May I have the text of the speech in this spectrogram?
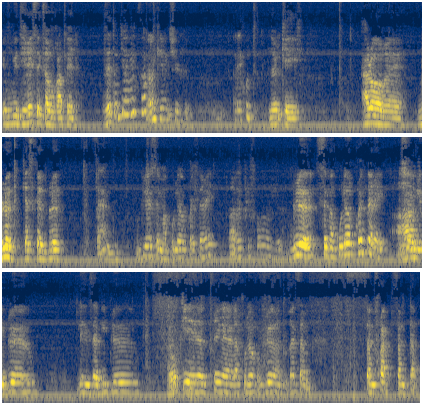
Et vous me direz ce que ça vous rappelle. Vous êtes OK avec ça? Ok, je à l'écoute. Ok. Alors, euh, bleu, qu'est-ce que bleu? Ça Ah. Bleu, c'est ma couleur préférée. Parlez plus fort. je- Bleu, c'est ma couleur préférée. Ah, J'aime le bleu, les habits bleus, très à la couleur bleue, en tout cas, ça me, ça me frappe, ça me tape.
